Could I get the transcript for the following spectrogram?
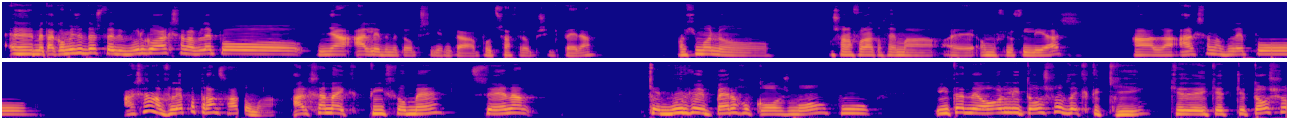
Ε, μετακομίζοντας στο Εδιμβούργο άρχισα να βλέπω μια άλλη αντιμετώπιση γενικά από τους άνθρωπους εκεί πέρα. Όχι μόνο όσον αφορά το θέμα ε, ομοφυλοφιλίας, αλλά άρχισα να βλέπω άρχισα να βλέπω τρανς άτομα. Άρχισα να εκτίθομαι σε έναν καινούριο υπέροχο κόσμο που ήταν όλοι τόσο δεκτικοί και, και, και τόσο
